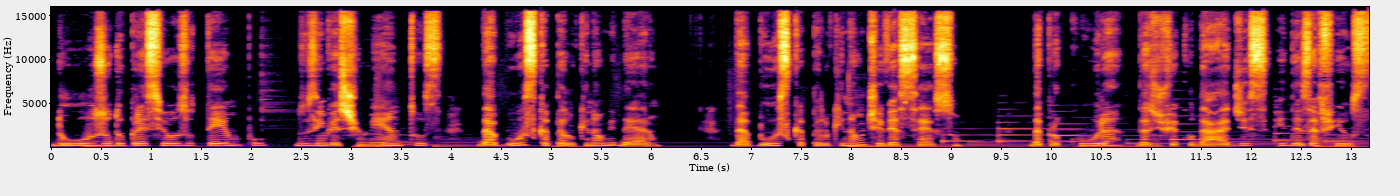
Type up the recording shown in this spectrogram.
do uso do precioso tempo, dos investimentos, da busca pelo que não me deram, da busca pelo que não tive acesso, da procura, das dificuldades e desafios.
